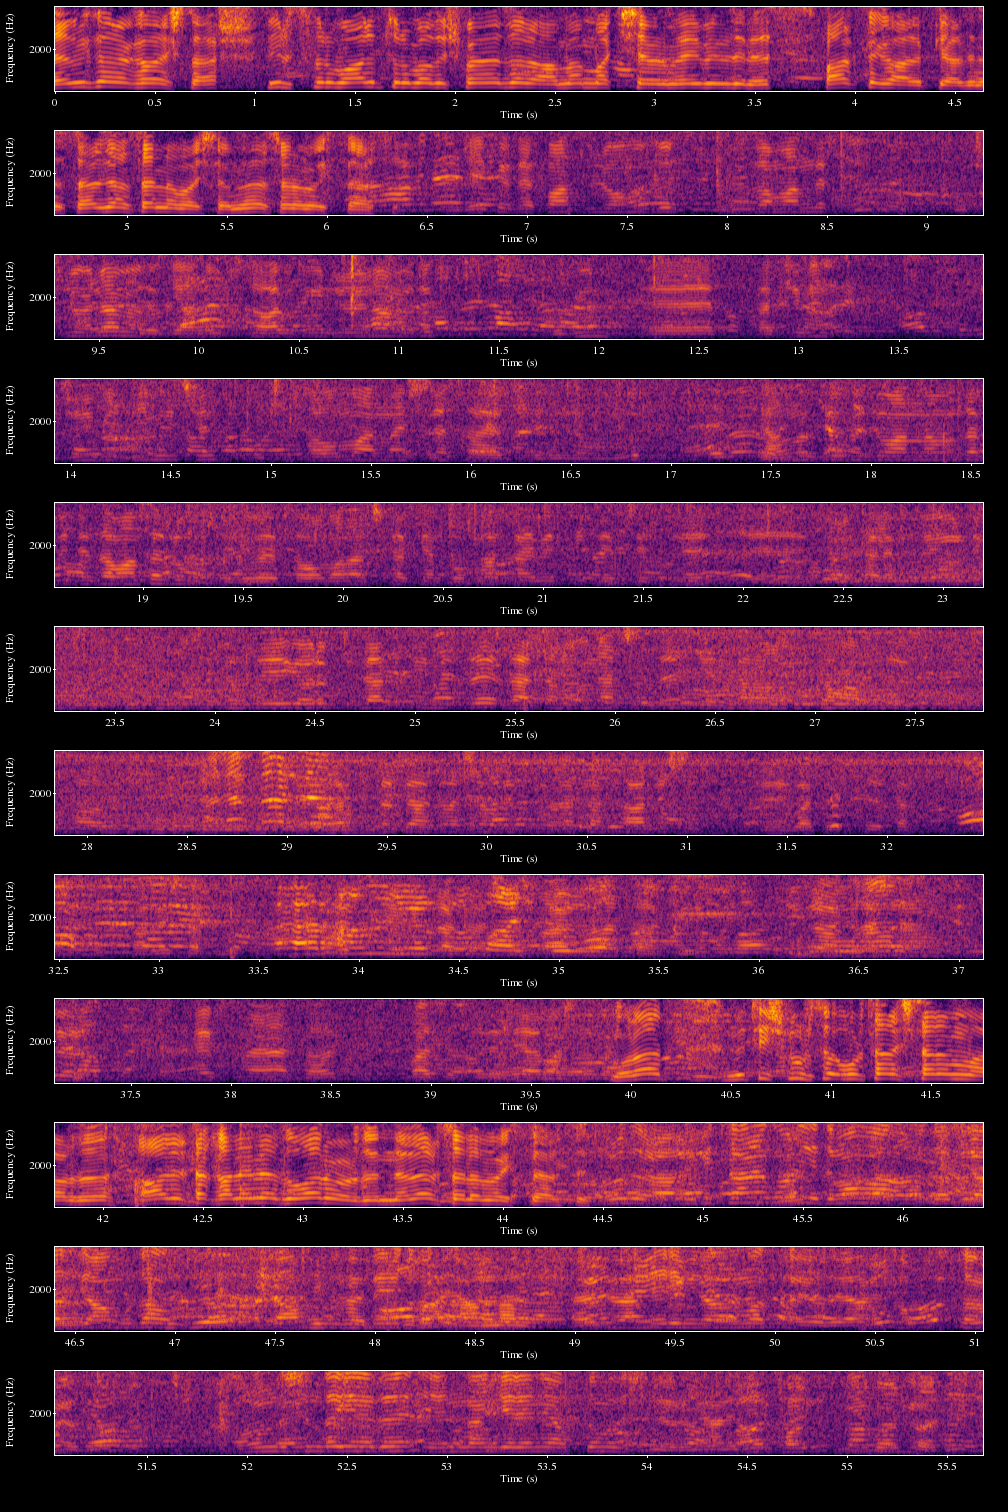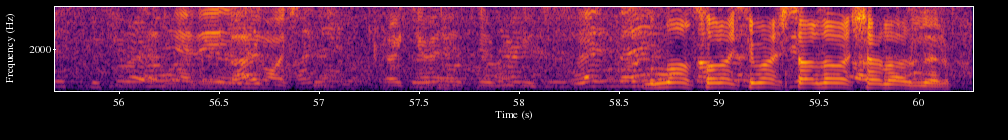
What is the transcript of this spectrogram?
Tebrikler arkadaşlar. 1-0 mağlup duruma düşmenize rağmen maçı çevirmeyi bildiniz. Farklı galip geldiniz. Sercan senle başlayalım. Neler söylemek istersin? Öncelikle defans bloğumuzu uzun zamandır üçlü oynamıyorduk. Yani üç sabit oyuncu oynamıyorduk. Bugün e, rakibin gücünü bildiğimiz için üçlü savunma anlayışıyla sahip üzerinde bulunduk. Yalnız bu bizim anlamında bir dezavantaj oluşturdu ve savunmadan çıkarken toplar kaybettik. Neticesinde e, golü kalemize gördük. Sıkıntıyı görüp düzelttiğimizde zaten oyun açıldı. Geri kalan oyun tamamında üstünlüğümüzü sağladık. E, rakipteki arkadaşlarla hepimiz zaten kardeşiz. E, Baçası'yla tak, e, kardeş takımız. Hepsi sevdiğimiz arkadaşlar. Ayağına sağlık diyoruz. Güzel arkadaşlarımı kutluyorum. Hepsine ayağına sağlık. Baçası'yla diğer maçlarda Murat müthiş kurtarışların vardı. Adeta kalene duvar ördün. Neler söylemek istersin? Doğrudur abi. Bir tane gol yedim ama o da biraz yağmurdan oldu. Yani yağmur beni çok zorladı. Eldivenlerim inanılmaz kayıyordu yani topu tutamıyordum. Onun dışında yine de elimden geleni yaptığımı düşünüyorum. Yani bir gol, gördük. Yine de iyi maçtı. Rakibe de tebrik ediyorum. Bundan sonraki maçlarda başarılar dilerim.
